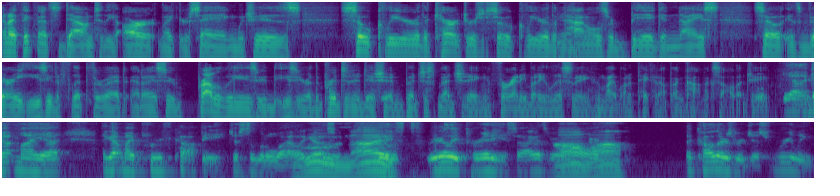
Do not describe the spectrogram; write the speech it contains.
And I think that's down to the art, like you're saying, which is so clear. The characters are so clear. The yeah. panels are big and nice. So it's very easy to flip through it. And I assume probably easy, easier in the printed edition, but just mentioning for anybody listening who might want to pick it up on Comixology. Yeah, I got my uh, I got my proof copy just a little while ago. Ooh, so nice. Really, really, pretty. So I was really Oh wow. The colors were just really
